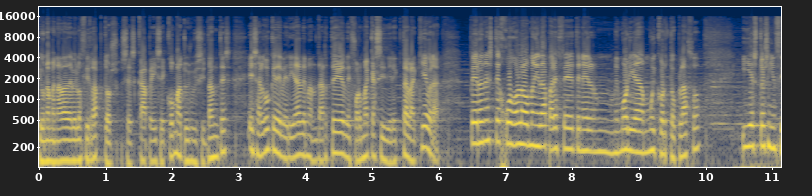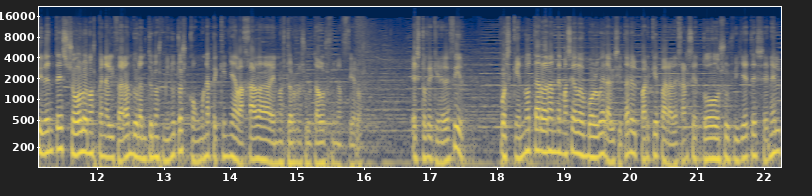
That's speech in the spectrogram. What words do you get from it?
que una manada de velociraptors se escape y se coma a tus visitantes es algo que debería demandarte de forma casi directa a la quiebra. Pero en este juego la humanidad parece tener memoria muy corto plazo y estos incidentes solo nos penalizarán durante unos minutos con una pequeña bajada en nuestros resultados financieros. ¿Esto qué quiere decir? Pues que no tardarán demasiado en volver a visitar el parque para dejarse todos sus billetes en él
